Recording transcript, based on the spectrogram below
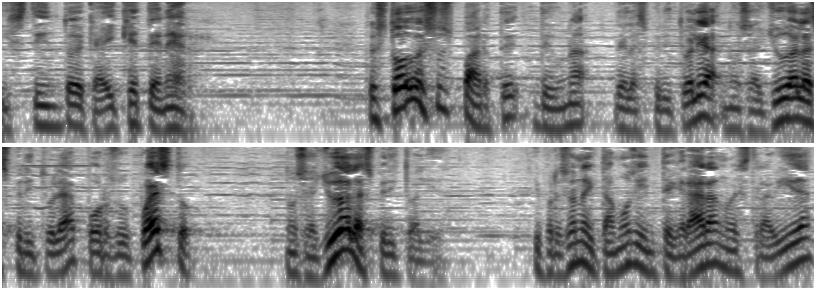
instinto de que hay que tener. Entonces todo eso es parte de, una, de la espiritualidad. ¿Nos ayuda la espiritualidad? Por supuesto, nos ayuda la espiritualidad. Y por eso necesitamos integrar a nuestra vida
